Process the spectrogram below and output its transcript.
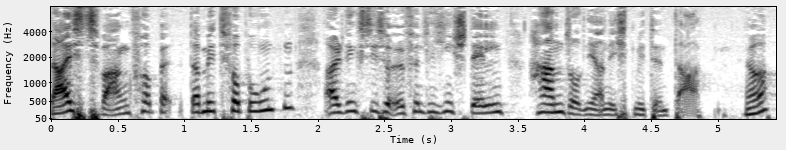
Da ist Zwang damit verbunden. Allerdings diese öffentlichen Stellen handeln ja nicht mit den Daten. Ja?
